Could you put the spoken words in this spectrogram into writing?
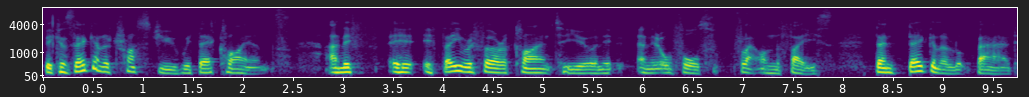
because they're going to trust you with their clients. And if if they refer a client to you and it and it all falls flat on the face, then they're going to look bad.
